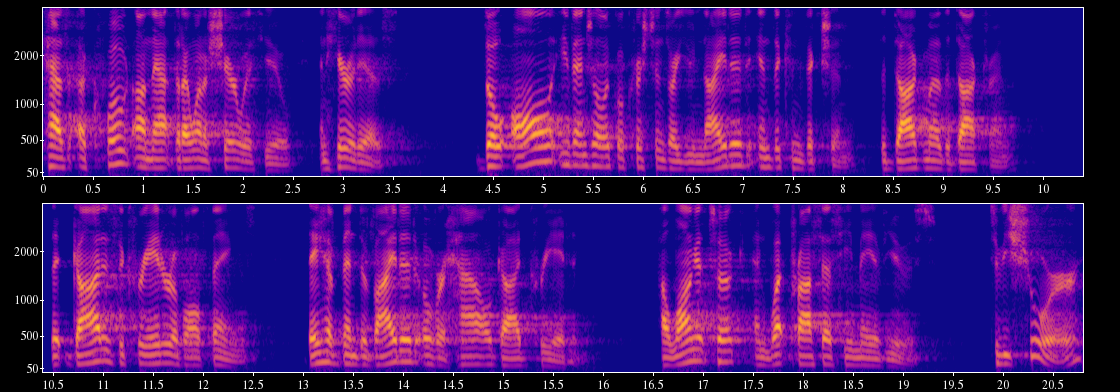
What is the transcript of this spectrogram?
has a quote on that that I want to share with you, and here it is. Though all evangelical Christians are united in the conviction, the dogma, the doctrine, that God is the creator of all things, they have been divided over how God created, how long it took, and what process he may have used. To be sure,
